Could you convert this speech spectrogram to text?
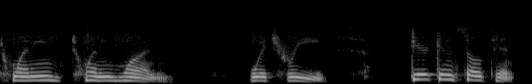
2021, which reads Dear consultant,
